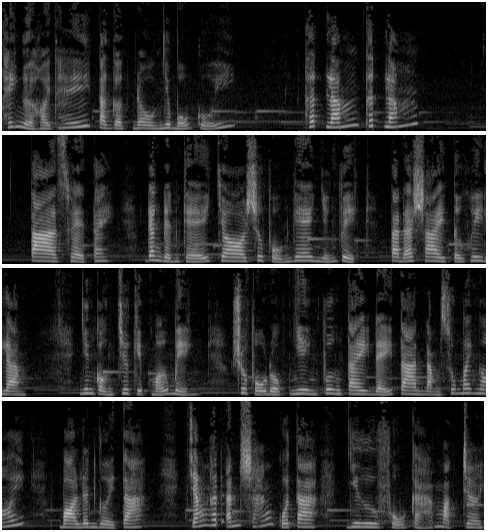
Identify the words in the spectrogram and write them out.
Thấy người hỏi thế ta gật đầu như bổ củi. Thích lắm, thích lắm. Ta xòe tay, đang định kể cho sư phụ nghe những việc ta đã sai tự Huy làm. Nhưng còn chưa kịp mở miệng, sư phụ đột nhiên vươn tay đẩy ta nằm xuống mái ngói, bò lên người ta, chắn hết ánh sáng của ta như phủ cả mặt trời.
